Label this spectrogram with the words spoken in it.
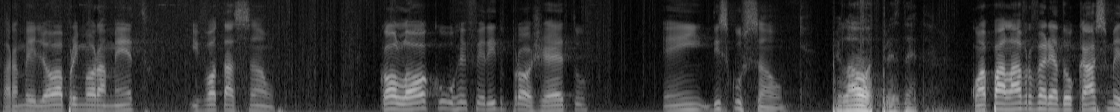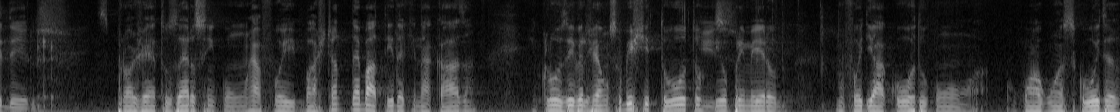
para melhor aprimoramento e votação. Coloco o referido projeto em discussão. Pela ordem, presidente. Com a palavra o vereador Cássio Medeiros projeto 051 já foi bastante debatido aqui na casa. Inclusive ele já é um substituto Isso. e o primeiro não foi de acordo com com algumas coisas.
